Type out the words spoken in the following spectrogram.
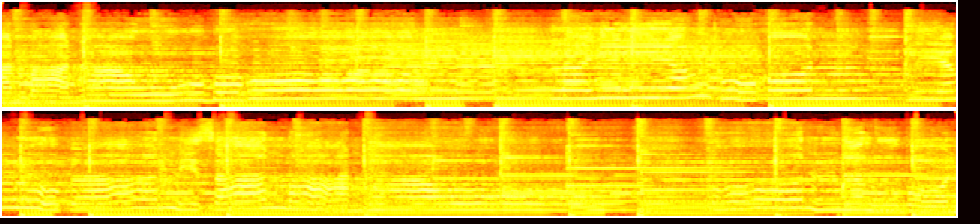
านบ้านเฮาบนไหลเลี้ยงผู้คน เลี้ยงลูกหลานอีสานบ้านเฮาคนเมืองอุบล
